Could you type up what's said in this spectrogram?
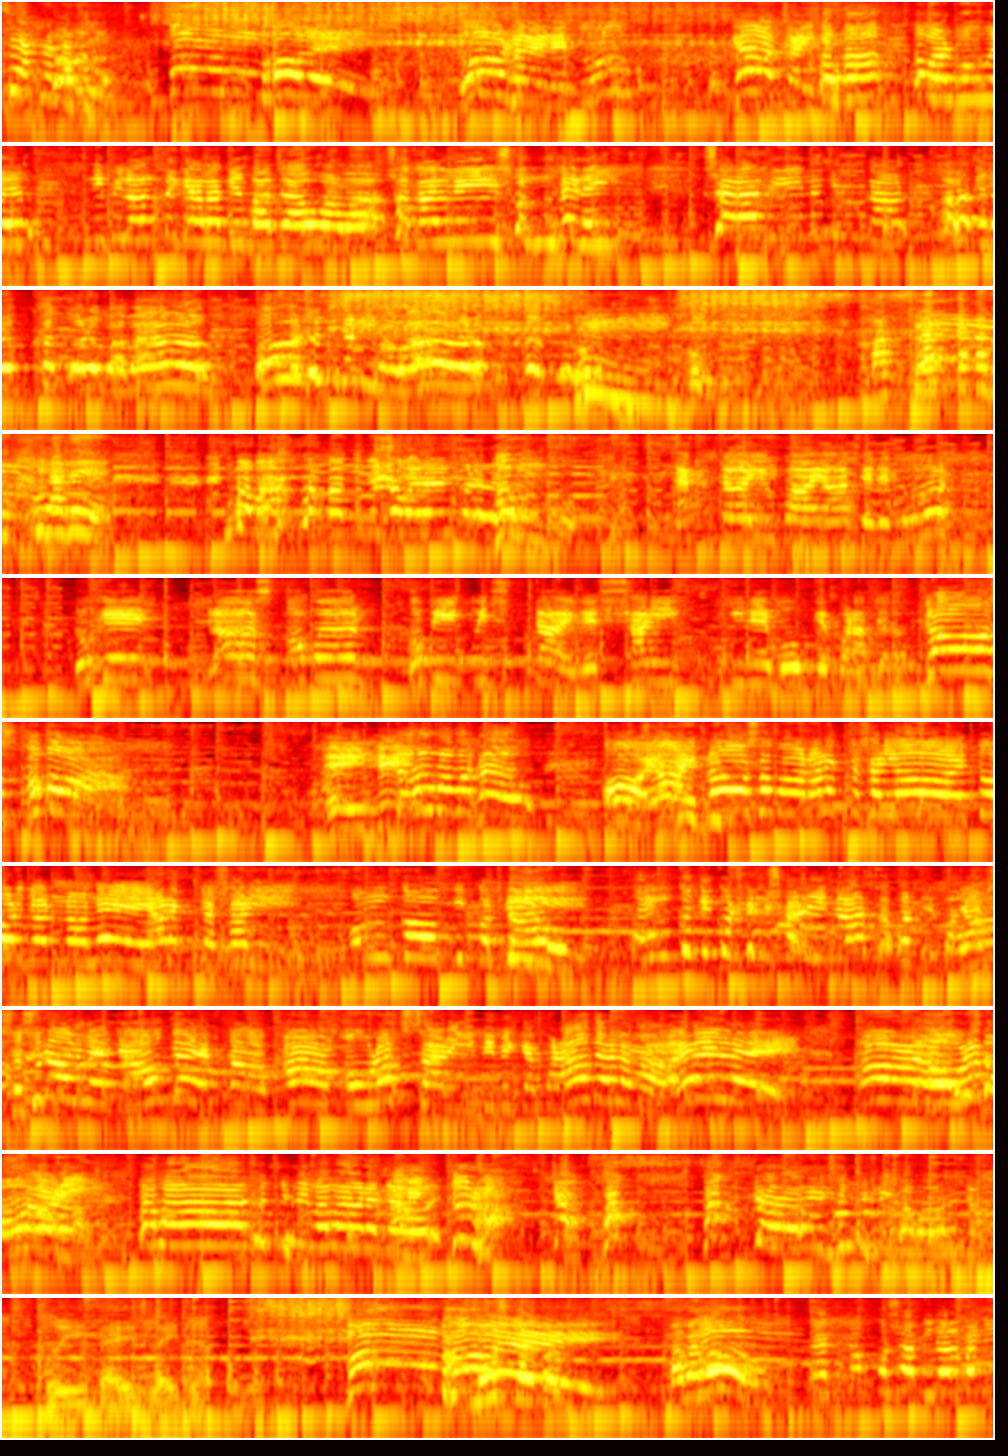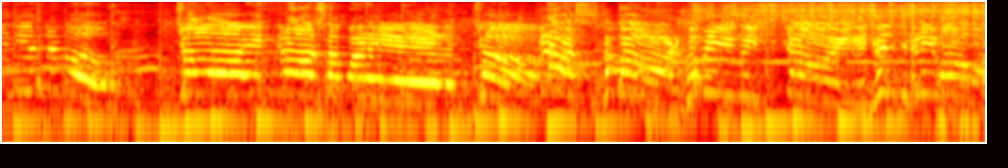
এসছে আপনার কাছে হ্যাঁ আমার বউয়ের নিপীড়ন থেকে আমাকে বাঁচাও বাবা। সকাল নেই সন্ধ্যা নেই। সারাদিন চিৎকার আমাকে রক্ষা করো বাবা। ও যদি যদি বাবা রক্ষা করো। পাঁচ লাখ টাকা দক্ষিণা দে। বাবা বাবা কিছু সমাধান করে দাও। একটাই উপায় আছে রে তোর তোকে গ্লাস অপার কপি উইথ স্টাইলের শাড়ি কিনে বউকে পরাতে হবে গ্লাস অপার এই নে দাও বাবা দাও ওই ওই গ্লাস অপার আরেকটা শাড়ি ওই তোর জন্য নে আরেকটা শাড়ি অঙ্ক কি কঠিন অঙ্ক কি কঠিন শাড়ি গ্লাস অপার जब ससुराल में जाओगे तब आम औरत साड़ी बीबी के पढ़ा देना এটা নমস্কার করো। বাবা গো! একদম পোষা বিড়াল বানিয়ে দিয়েছে গো! জয় গ্রাস আপারের জয়! গ্রাস খাবার হবে স্টাইল ঝনঝনি বাবা।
